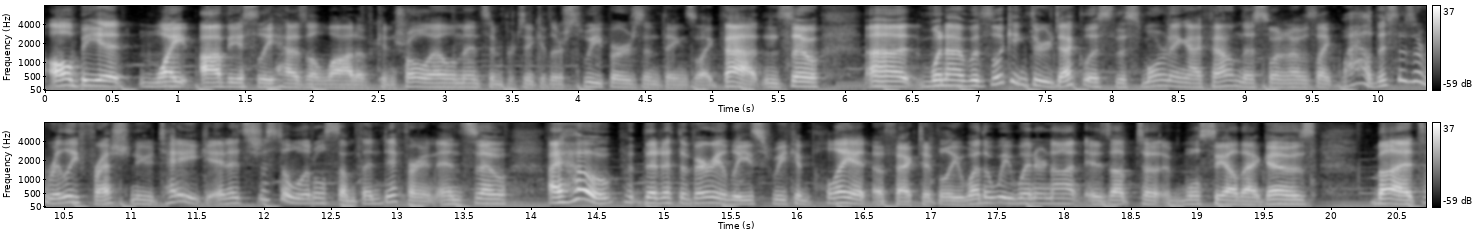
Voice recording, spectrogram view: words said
Albeit, white obviously has a lot of control elements, in particular sweepers and things like that. And so, uh, when I was looking through deck lists this morning, I found this one and I was like, wow, this is a really fresh new take, and it's just a little something different. And so, I hope that at the very least we can play it effectively. Whether we win or not is up to, we'll see how that goes. But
